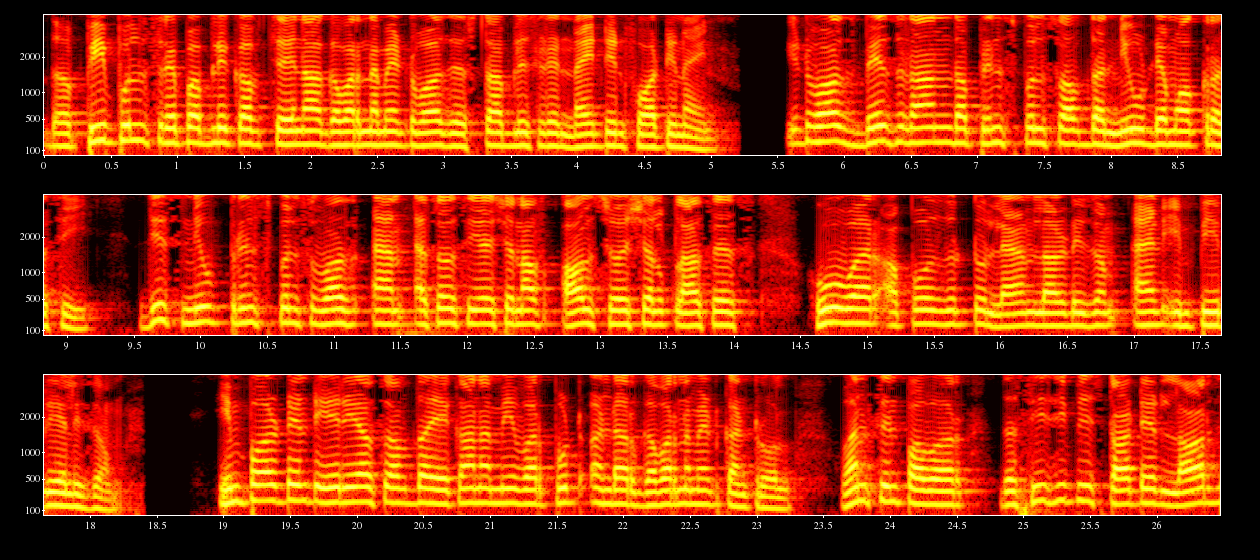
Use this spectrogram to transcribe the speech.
The People's Republic of China government was established in 1949. It was based on the principles of the new democracy. This new principles was an association of all social classes who were opposed to landlordism and imperialism. Important areas of the economy were put under government control. Once in power, the CCP started large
